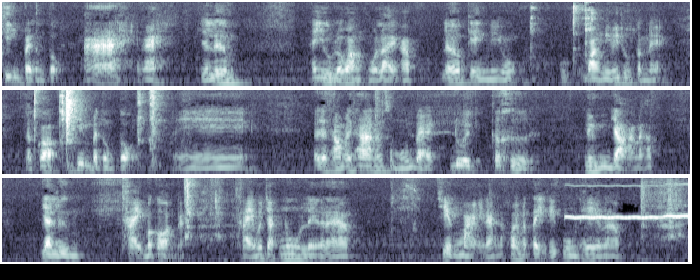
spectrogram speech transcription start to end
กิ้งไปตรงๆอ่าเห็นไหมอย่าลืมให้อยู่ระหว่างหัวไหล่ครับ แล้วก็เกรงนิ้ว วางนิ้วให้ถูกตำแหน่ง แล้วก็ทิ่มไปตรงๆนี่เราจะทำให้ท่านั้นสมบูรณ์แบบด้วยก็คือหนึ่งอย่างนะครับ อย่าลืมไถมาก่อนนะไถมาจากนู่นเลยก็ได้ครับเชียงใหม่นะแล้วค่อยมาเตะที่กรุงเทพนะครับไถ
